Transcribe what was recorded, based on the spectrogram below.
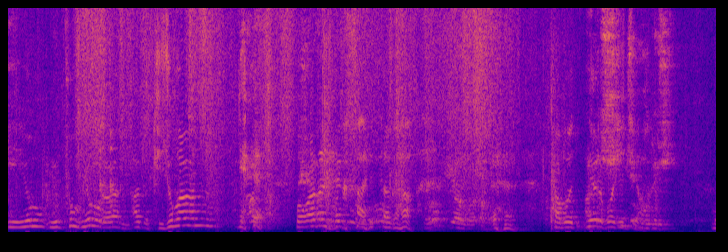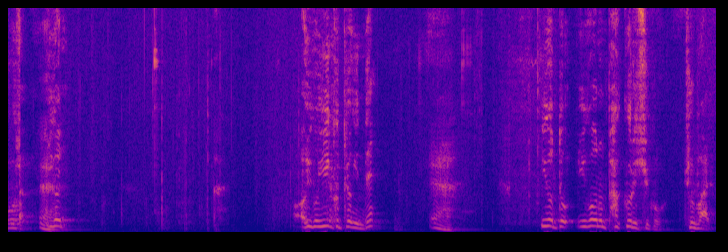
이 유품 유물은 아주 귀중한 게 보관을 해가 있다가 예, 한번 열어보시죠. 이건 어 이거 잉크병인데? 예. 이건 또 이거는 밥그릇이고 주발.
